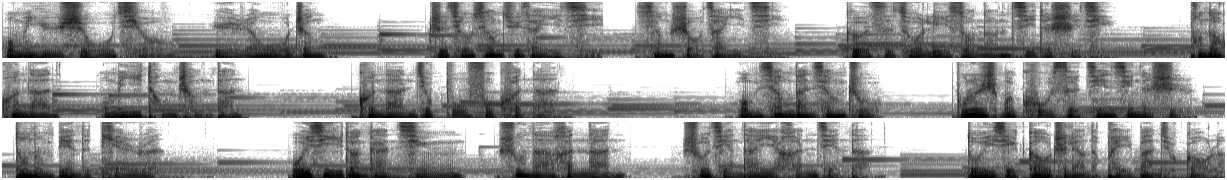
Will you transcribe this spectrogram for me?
我们与世无求，与人无争，只求相聚在一起，相守在一起，各自做力所能及的事情。碰到困难，我们一同承担；困难就不负困难。我们相伴相助，不论什么苦涩艰辛的事，都能变得甜润。维系一段感情，说难很难，说简单也很简单，多一些高质量的陪伴就够了。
